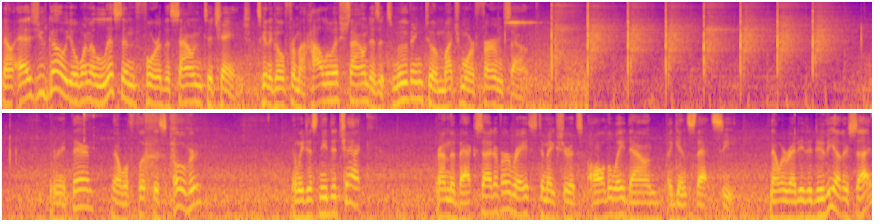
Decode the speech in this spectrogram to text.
Now as you go, you'll want to listen for the sound to change. It's going to go from a hollowish sound as it's moving to a much more firm sound. Right there. Now we'll flip this over and we just need to check around the back side of our race to make sure it's all the way down against that seat. Now we're ready to do the other side.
